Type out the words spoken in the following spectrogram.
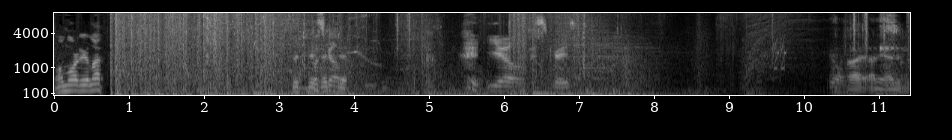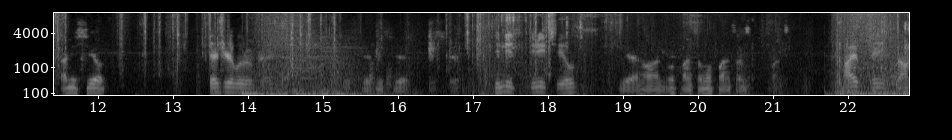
One more to your left. Good shit, Let's good go. shit. Yo, this is crazy. Alright, I need, I need, I need shield. There's your loot over there. Good shit, good shit. You need, you need shields. Yeah, hold on. We'll find some, we'll find some. I have minis, but I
